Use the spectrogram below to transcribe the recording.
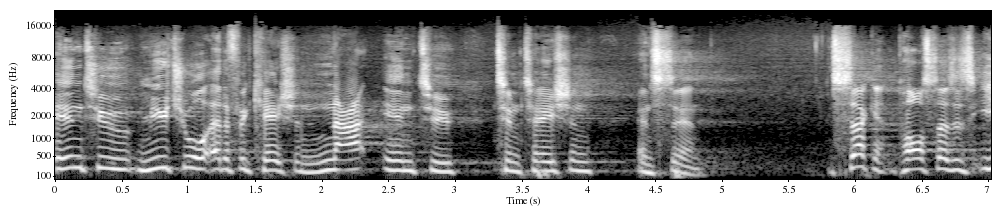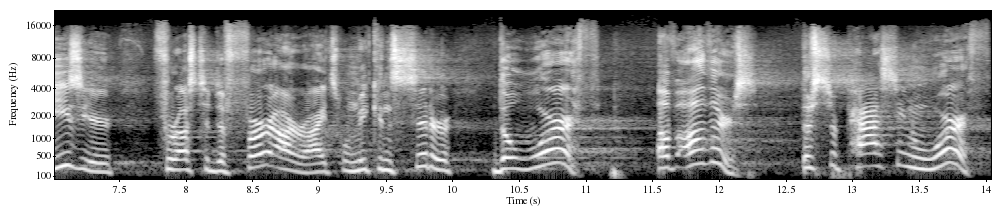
into mutual edification, not into temptation and sin. Second, Paul says it's easier for us to defer our rights when we consider the worth of others, the surpassing worth.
